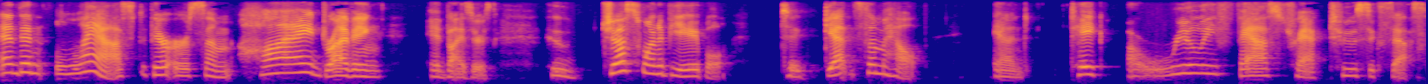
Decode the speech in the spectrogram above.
And then last, there are some high driving advisors who just want to be able to get some help and take a really fast track to success.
